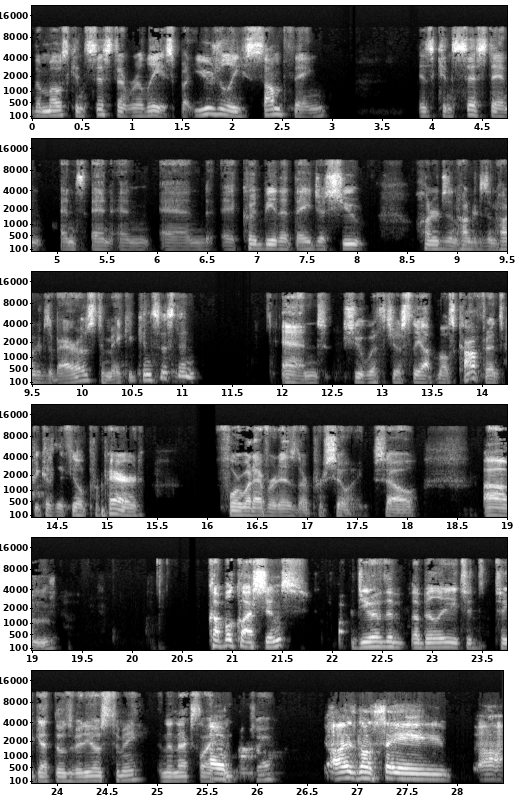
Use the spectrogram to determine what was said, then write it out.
the most consistent release, but usually something is consistent and and and and it could be that they just shoot hundreds and hundreds and hundreds of arrows to make it consistent and shoot with just the utmost confidence because they feel prepared for whatever it is they're pursuing. So um couple questions. Do you have the ability to to get those videos to me in the next like Um, so? I was gonna say uh,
